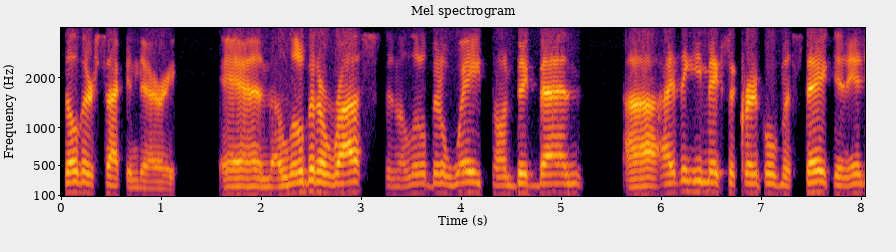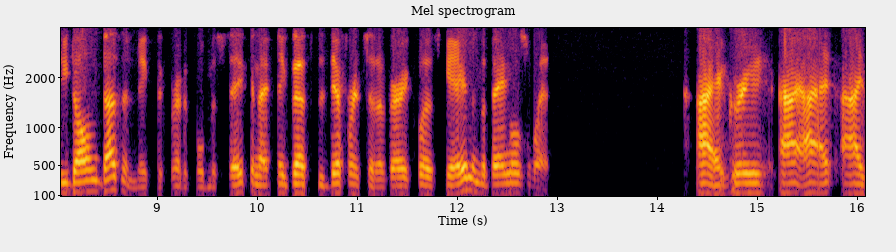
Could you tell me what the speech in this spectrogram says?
still their secondary, and a little bit of rust and a little bit of weight on Big Ben uh, I think he makes a critical mistake, and Andy Dalton doesn't make the critical mistake, and I think that's the difference in a very close game, and the Bengals win. I agree. I, I I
